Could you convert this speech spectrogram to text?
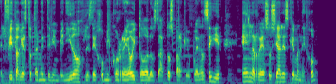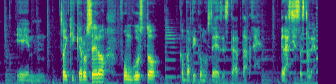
el feedback es totalmente bienvenido. Les dejo mi correo y todos los datos para que me puedan seguir en las redes sociales que manejo. Em, soy Kike Rosero. Fue un gusto compartir con ustedes esta tarde. Gracias. Hasta luego.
